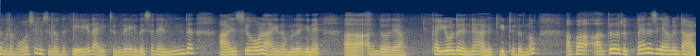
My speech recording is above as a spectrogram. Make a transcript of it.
നമ്മുടെ വാഷിംഗ് മെഷീനൊക്കെ കേടായിട്ടുണ്ട്. ഏകദേശം രണ്ട് ആഴ്ചയോളമായി നമ്മളിങ്ങനെ എന്താ പറയുക കൈകൊണ്ട് തന്നെ അലക്കിയിട്ടിരുന്നു. അപ്പോൾ അത് റിപ്പയർ ചെയ്യാൻ വേണ്ടി ആൾ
